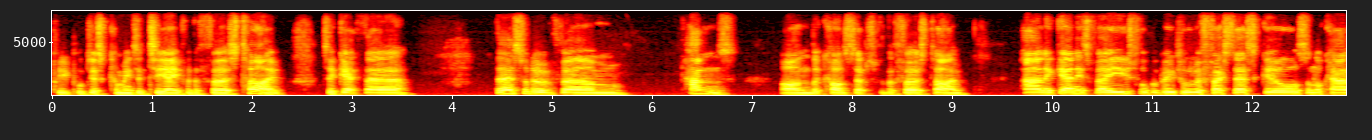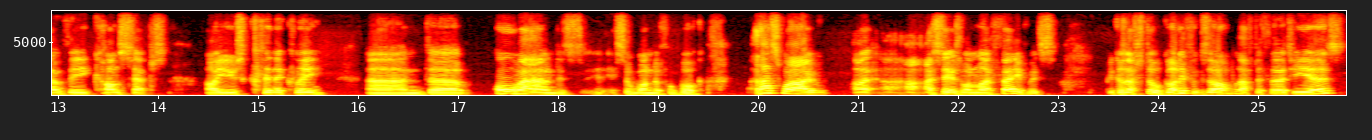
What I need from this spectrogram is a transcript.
people just coming to TA for the first time to get their their sort of um, hands on the concepts for the first time. And again, it's very useful for people to refresh their skills and look how the concepts are used clinically. And uh, all around, it's, it's a wonderful book. that's why I, I, I see it as one of my favourites because I've still got it, for example, after 30 years.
